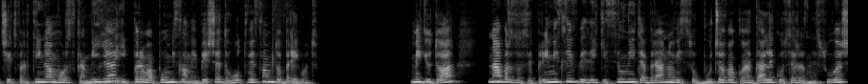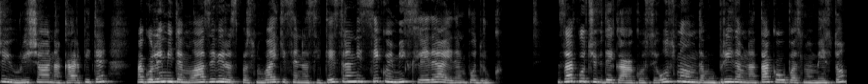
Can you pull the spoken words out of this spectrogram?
четвртина морска милја и прва помисла ми беше да отвеслам до брегот. Меѓутоа, набрзо се премислив бидејќи силните бранови со бучава која далеку се разнесуваше и уришаа на карпите, а големите млазеви распрснувајќи се на сите страни секој миг следеа еден по друг. Заклучив дека ако се осмелам да му придам на така опасно место,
